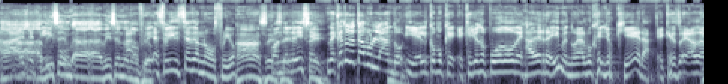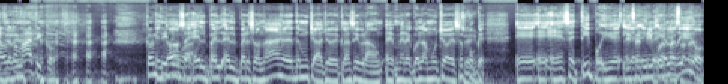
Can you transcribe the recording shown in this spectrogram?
a A- este a tipo. Vincent- a- a Vincent D'Onofrio. A Vincent D'Onofrio. Ah, sí, Cuando sí, él le dice, sí. ¿de qué tú te estás burlando? Y él como que, es que yo no puedo dejar de reírme, no es algo que yo quiera, es que eso es automático. Entonces, el, el- el personaje de este muchacho de Clancy Brown eh, me recuerda mucho a eso Sí. porque eh, eh, ese tipo, y, y- Ese y- tipo y de yo lo digo,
